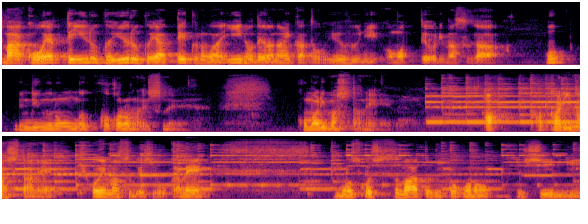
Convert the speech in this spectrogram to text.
まあ、こうやってゆるくゆるくやっていくのがいいのではないかというふうに思っておりますが、おエンディングの音楽かからないですね。困りましたね。あ、かかりましたね。聞こえますでしょうかね。もう少しスマートにここのシーンに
